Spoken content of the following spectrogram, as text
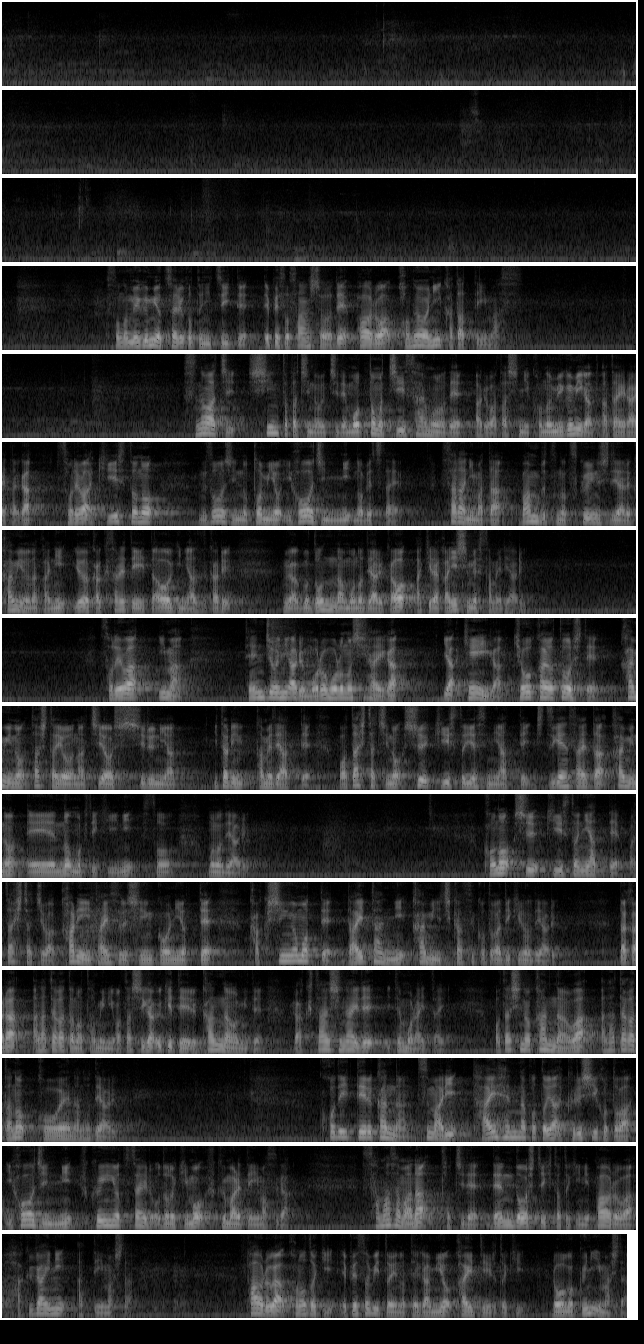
その恵みを伝えることについてエペソ3章でパウロはこのように語っています。すなわち信徒たちのうちで最も小さいものである私にこの恵みが与えられたがそれはキリストの無造人の富を違法人に述べ伝えさらにまた万物の作り主である神の中に世を隠されていた奥義に預かる無がどんなものであるかを明らかに示すためである。それは今天井にある諸々の支配がや権威が教会を通して神の多したような知恵を知るに至るためであって私たちの主キリストイエスにあって実現された神の永遠の目的にそうものである。この主キリストにあって私たちは彼に対する信仰によって確信を持って大胆に神に近づくことができるのである。だからあなた方のために私が受けている観難を見て落胆しないでいてもらいたい。私の観難はあなた方の光栄なのである。ここで言っている観難つまり大変なことや苦しいことは違法人に福音を伝える驚きも含まれていますがさまざまな土地で伝道してきた時にパウロは迫害に遭っていました。パウロがこの時エペソビトへの手紙を書いている時牢獄にいました。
